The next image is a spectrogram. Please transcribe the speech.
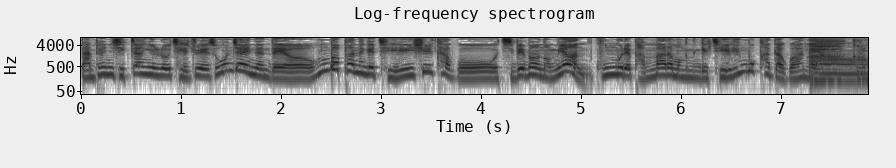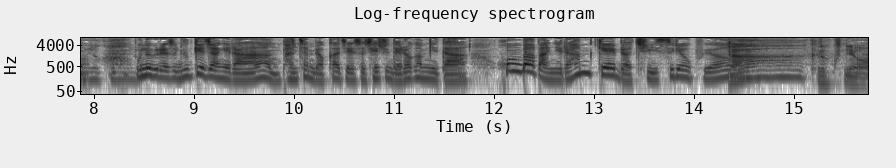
남편이 직장일로 제주에서 혼자 있는데요. 혼밥하는 게 제일 싫다고 집에만 오면 국물에 밥 말아 먹는 게 제일 행복하다고 하네요. 아, 그럼요, 그럼요. 오늘 그래서 육개장이랑 반찬 몇 가지 해서 제주 내려갑니다. 혼밥 아니라 함께 며칠 있으려고요. 아, 그렇군요.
